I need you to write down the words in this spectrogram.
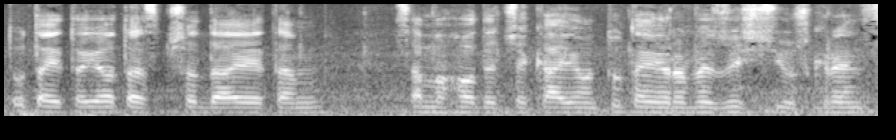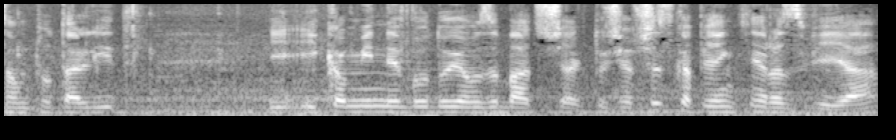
Tutaj Toyota sprzedaje, tam samochody czekają, tutaj rowerzyści już kręcą, tutaj litr i, i kominy budują. Zobaczcie, jak tu się wszystko pięknie rozwija.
